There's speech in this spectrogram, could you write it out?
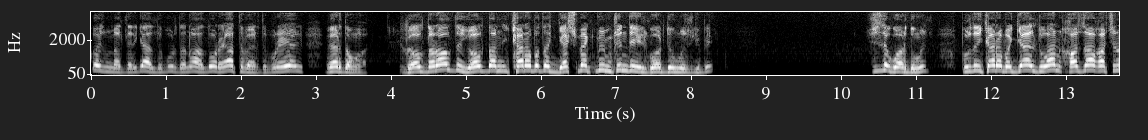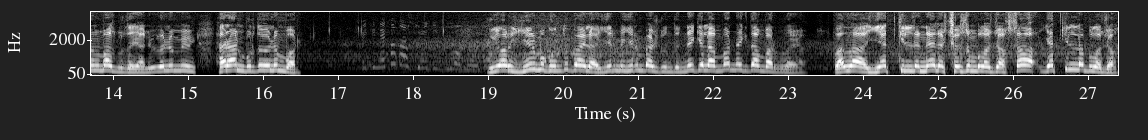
Köy hizmetleri geldi buradan aldı oraya atıverdi. Buraya verdi ona. Yol daraldı. Yoldan iki arabada geçmek mümkün değil gördüğünüz gibi. Siz de gördünüz. Burada iki araba geldiği an kaza kaçınılmaz burada yani. Ölüm her an burada ölüm var. Peki ne kadar süredir bu yol böyle? Bu yar 20 gündü böyle. 20-25 gündür ne gelen var ne giden var buraya. Vallahi yetkililer neyle çözüm bulacaksa yetkililer bulacak.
